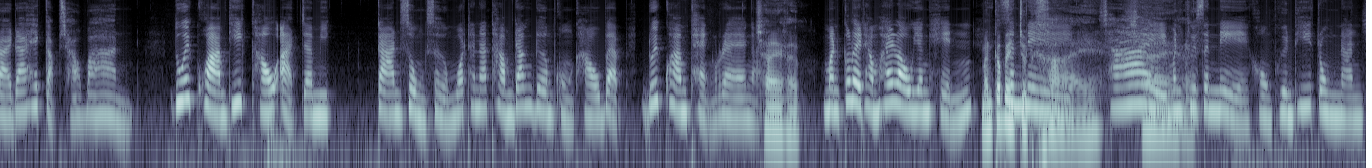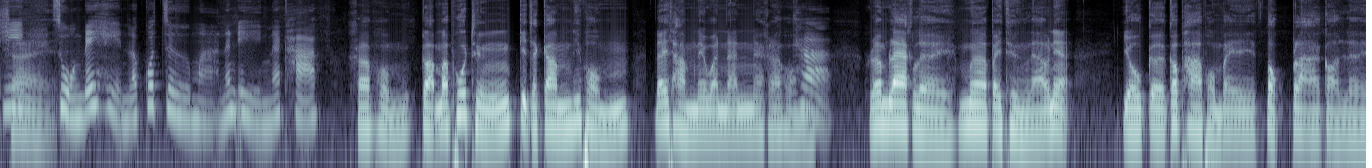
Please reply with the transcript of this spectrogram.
รายได้ให้กับชาวบ้าน ด้วยความที่เขาอาจจะมี การส่งเสริมวัฒนธรรมดั้งเดิมของเขาแบบด้วยความแข็งแรงอะ่ะ ใช่ครับ มันก็เลยทำให้เรายังเห็น มันก็เป็นจุดสห์ขาย ใช่ใช่มันครับคือเสน่ห์ของพื้นที่ตรงนั้นที่ใช่สวงได้เห็นแล้วก็เจอมานั่นเองนะคะ ครับผมกลับมาพูดถึงกิจกรรมที่ผมได้ทำในวันนั้นนะครับผมค่ะเริ่มแรกเลยเมื่อไปถึงแล้วเนี่ยโยเกอร์ก็พาผมไปตกปลาก่อนเลย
